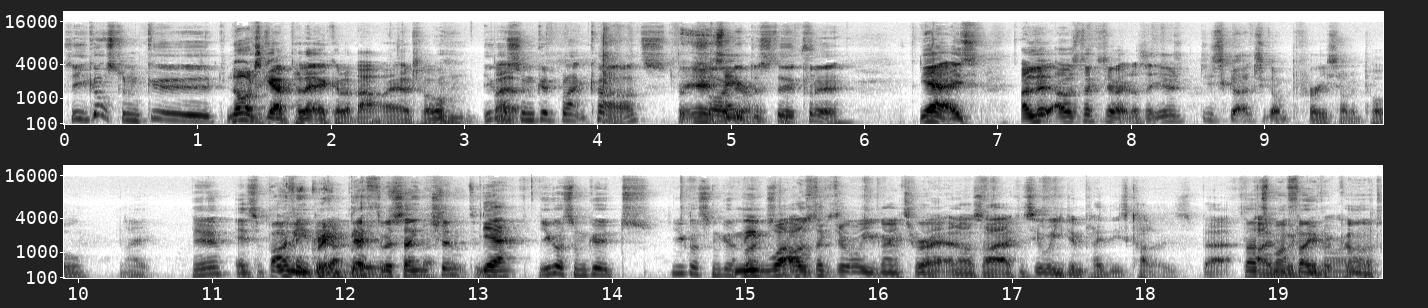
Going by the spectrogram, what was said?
So you got some good. Not to get political about it at all. You but got some good black cards, but It is. decided to steer clear. yeah, it's. I, look, I was looking through it. and I was like, you you've got, actually got a pretty solid pool. Like, Yeah. it's But I all think you green do- and blue Deathless was Ancient. way to do it. Yeah, You got some good. You got some good. I mean, black well, I was looking through all you going through it, and I was like, I can see why you didn't play these colours, but That's I my would've favourite alright card.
